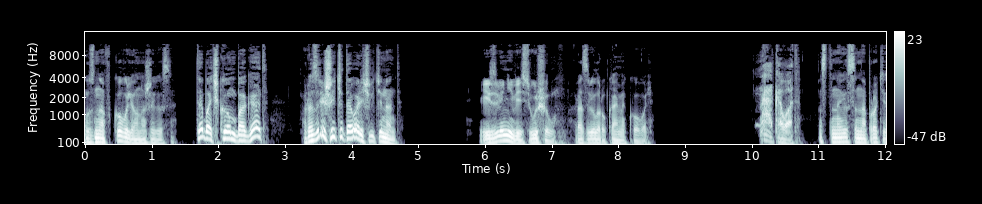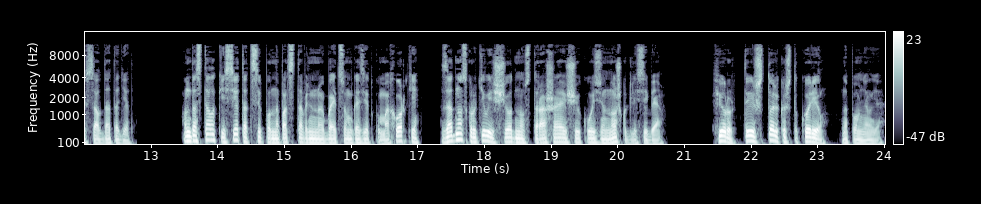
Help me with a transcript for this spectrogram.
Узнав Коваля, он оживился. «Табачком богат? Разрешите, товарищ лейтенант?» «Извини, весь вышел», — развел руками Коваль. «На-ка вот!» — остановился напротив солдата дед. Он достал кисет, отсыпал на подставленную бойцом газетку махорки, заодно скрутил еще одну страшающую козью ножку для себя. «Фюрер, ты ж только что курил», — напомнил я.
